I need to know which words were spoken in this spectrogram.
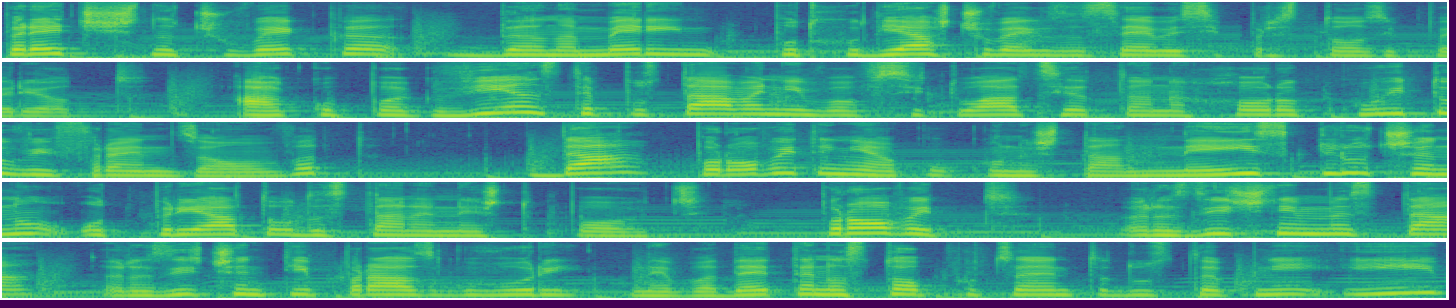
пречиш на човека да намери подходящ човек за себе си през този период. Ако пък вие сте поставени в ситуацията на хора, които ви френдзонват, да, пробайте няколко неща. Не е изключено от приятел да стане нещо повече. Пробайте различни места, различен тип разговори, не бъдете на 100% достъпни и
